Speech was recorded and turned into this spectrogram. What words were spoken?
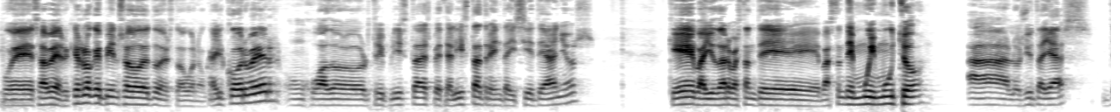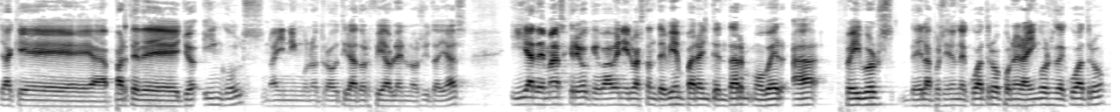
pues a ver, ¿qué es lo que pienso de todo esto? Bueno, Kyle Korver, un jugador triplista, especialista, 37 años, que va a ayudar bastante, bastante muy mucho a los Utah Jazz, ya que aparte de Joe Ingles, no hay ningún otro tirador fiable en los Utah Jazz, y además creo que va a venir bastante bien para intentar mover a Favors de la posición de 4, poner a Ingles de 4,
